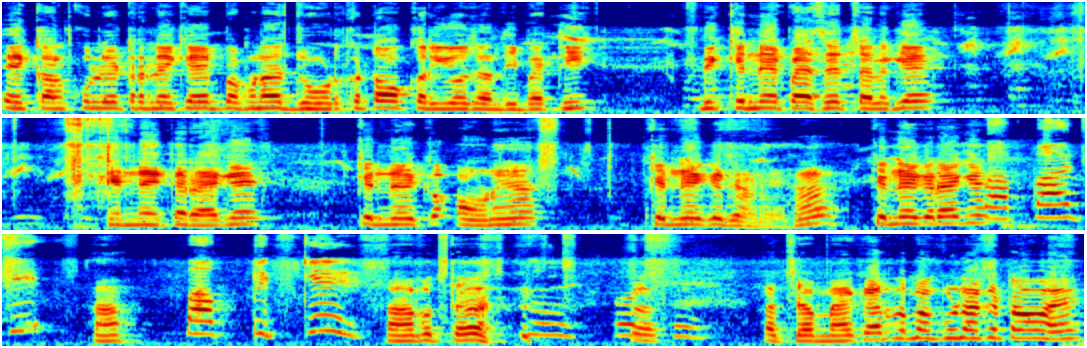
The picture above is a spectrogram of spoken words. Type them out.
ਇਹ ਕੈਲਕੂਲੇਟਰ ਲੈ ਕੇ ਆਪਣਾ ਜੋੜ ਘਟਾਓ ਕਰੀ ਹੋ ਜਾਂਦੀ ਬੈਠੀ। ਵੀ ਕਿੰਨੇ ਪੈਸੇ ਚੱਲ ਗਏ, ਕਿੰਨੇ ਕ ਰਹਿ ਗਏ, ਕਿੰਨੇ ਕ ਆਉਣੇ ਆ। ਕਿੰਨੇ ਕ ਜਾਣੇ ਹਾਂ? ਕਿੰਨੇ ਕ ਰਹਿ ਗਏ? ਪਾਪਾ ਜੀ। ਹਾਂ। ਪਾਪੀ ਕੀ ਹਾਂ ਪੁੱਤ। ਅੱਛਾ ਮੈਂ ਕਰ ਦਵਾਂ ਗੁਣਾ ਘਟਾਓ ਹੈ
